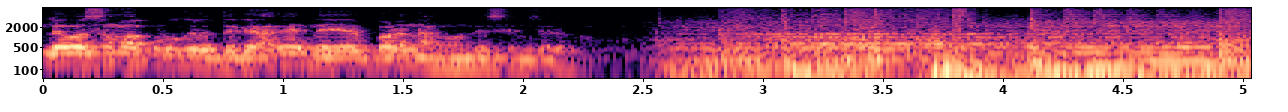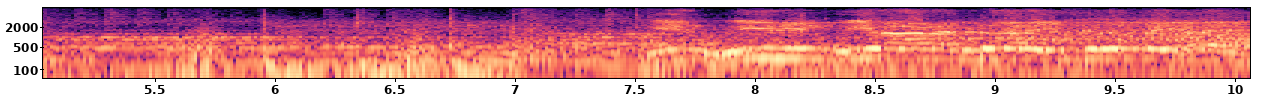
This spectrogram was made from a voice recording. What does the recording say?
இலவசமாக கொடுக்கறதுக்காக இந்த ஏற்பாடை நாங்கள் வந்து செஞ்சுருக்கோம். என் உயிரின் உயிரான விடுதலை சிறுத்தைகளே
